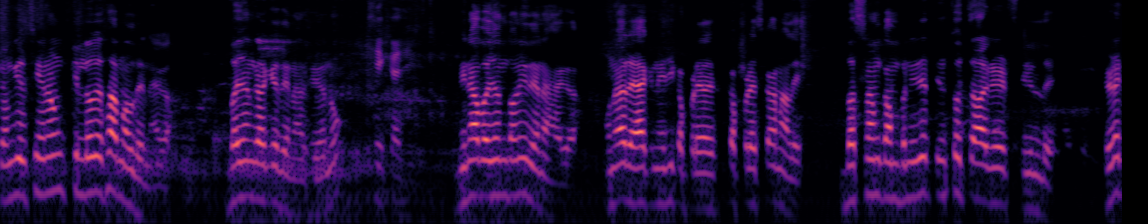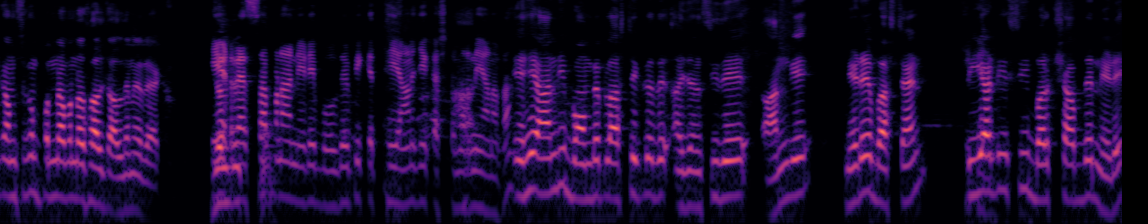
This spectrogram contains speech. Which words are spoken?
ਕਿਉਂਕਿ ਅਸੀਂ ਇਹਨਾਂ ਨੂੰ ਕਿਲੋ ਦੇ ਹਿਸਾਬ ਨਾਲ ਦੇਣਾ ਹੈਗਾ। ਵਜਨ ਕਰਕੇ ਦੇਣਾ ਸੀ ਇਹਨੂੰ। ਠੀਕ ਹੈ ਜੀ। ਬਿਨਾ ਵਜਨ ਤੋਂ ਨਹੀਂ ਦੇਣਾ ਹੈਗਾ। ਇਹ ਰੈਕ ਨੇ ਜੀ ਕੱਪੜੇ ਕੱਪੜੇ ਸੁਕਾਉਣ ਵਾਲੇ। ਬਸਰਮ ਕੰਪਨੀ ਦੇ 304 ਗ੍ਰੇਡ ਸਟੀਲ ਦੇ। ਜਿਹੜੇ ਕਮ ਸੇ ਕਮ 15 15 ਸਾਲ ਚੱਲਦੇ ਨੇ ਰੈਕ। ਇਹ ਐਡਰੈਸ ਆਪਣਾ ਨੇੜੇ ਬੋਲਦੇ ਵੀ ਕਿੱਥੇ ਆਣ ਜੇ ਕਸਟਮਰ ਨੇ ਆਣਾ ਤਾਂ। ਇਹ ਆਣ ਜੀ ਬੰਬੇ ਪਲਾਸਟਿਕ ਦੇ ਏਜੰਸੀ ਦੇ ਆਣਗੇ ਨੇੜੇ ਬੱਸ ਸਟੈਂਡ ਪੀਆਰਟੀਸੀ ਵਰਕਸ਼ਾਪ ਦੇ ਨੇੜੇ।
